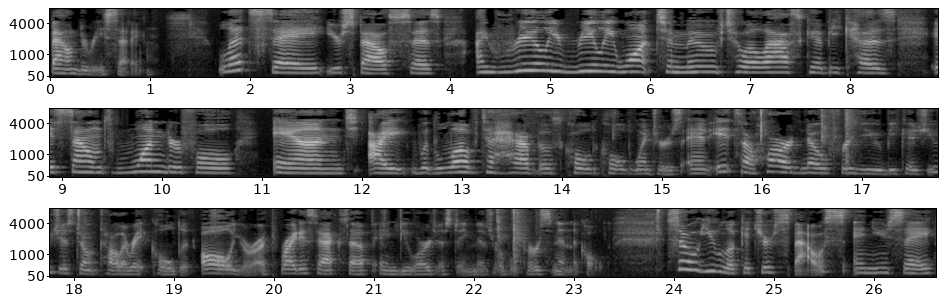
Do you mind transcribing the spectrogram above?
boundary setting. Let's say your spouse says, I really, really want to move to Alaska because it sounds wonderful and I would love to have those cold, cold winters. And it's a hard no for you because you just don't tolerate cold at all. Your arthritis acts up and you are just a miserable person in the cold. So you look at your spouse and you say,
